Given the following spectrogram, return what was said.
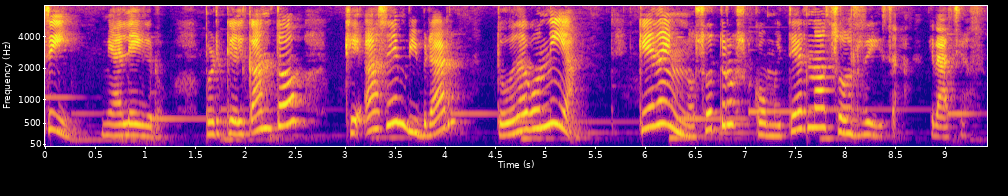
Sí, me alegro porque el canto que hacen vibrar toda agonía en nosotros como eterna sonrisa. Gracias.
